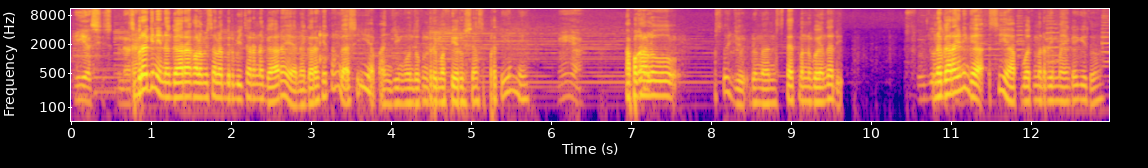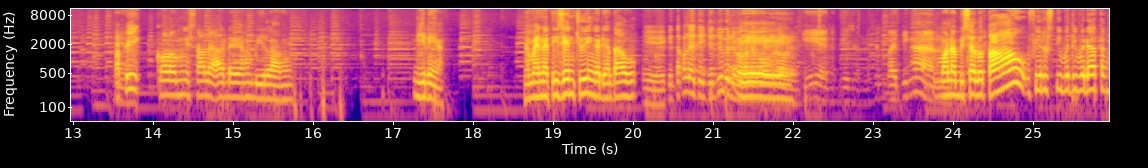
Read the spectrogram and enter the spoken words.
Iya sih sebenarnya. Sebenarnya gini negara kalau misalnya berbicara negara ya negara kita nggak siap anjing untuk menerima virus yang seperti ini. Iya. Apakah lu setuju dengan statement gue yang tadi? Negara ini nggak siap buat menerima yang kayak gitu. Tapi kalau misalnya ada yang bilang gini ya namanya netizen cuy nggak ada yang tahu iya kita kan netizen juga nih makanya Iya. ngobrol iya netizen netizen bajingan mana bisa lu tahu virus tiba-tiba datang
